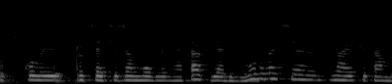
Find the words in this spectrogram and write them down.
От коли в процесі замовлення, так, я відмовилася. Знаю, що там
